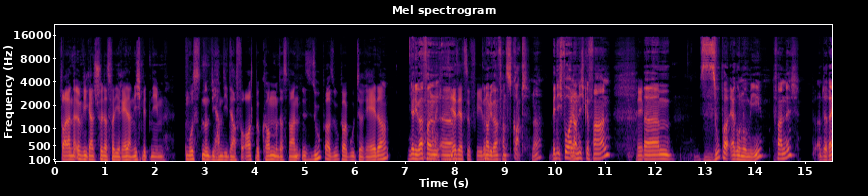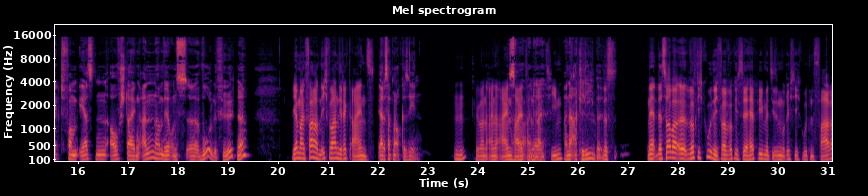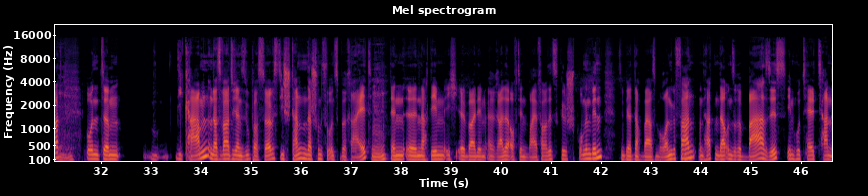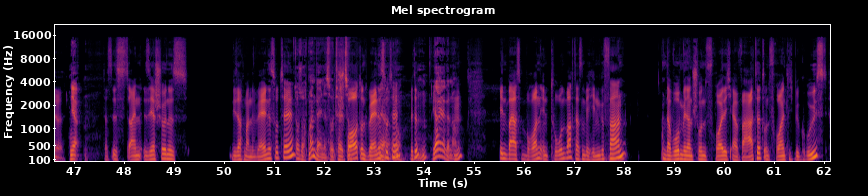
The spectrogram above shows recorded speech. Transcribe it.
war dann irgendwie ganz schön, dass wir die Räder nicht mitnehmen mussten und wir haben die da vor Ort bekommen und das waren super, super gute Räder. Ja, die waren von, war äh, sehr, sehr zufrieden. genau, die waren von Scott, ne? Bin ich vorher Ja. noch nicht gefahren. Nee. Ähm, super Ergonomie, fand ich. Und direkt vom ersten Aufsteigen an haben wir uns äh, wohl gefühlt, ne? Ja, mein Fahrrad und ich waren direkt eins. Ja, das hat man auch gesehen. Mhm. Wir waren eine Einheit war und eine- ein Team. Eine Art Liebe. Das, ne, das war aber äh, wirklich gut. Ich war wirklich sehr happy mit diesem richtig guten Fahrrad. Mhm. Und ähm, die kamen, und das war natürlich ein super Service, die standen da schon für uns bereit. Mhm. Denn äh, nachdem ich äh, bei dem Ralle auf den Beifahrersitz gesprungen bin, sind wir halt nach Bayersbronn gefahren und hatten da unsere Basis im Hotel Tanne. Ja, Das ist ein sehr schönes, wie sagt man, Wellnesshotel. das sagt man Wellness-Hotel. Sport- und Wellnesshotel, Ja, genau. bitte? Mhm. Ja, ja, genau. Mhm. In Bayersbronn in Tonbach, da sind wir hingefahren. Und da wurden wir dann schon freudig erwartet und freundlich begrüßt.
